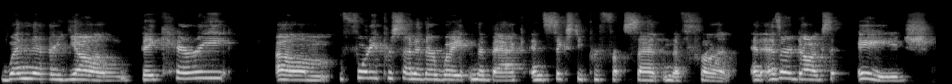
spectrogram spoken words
when they're young, they carry um, 40% of their weight in the back and 60% in the front. And as our dogs age,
